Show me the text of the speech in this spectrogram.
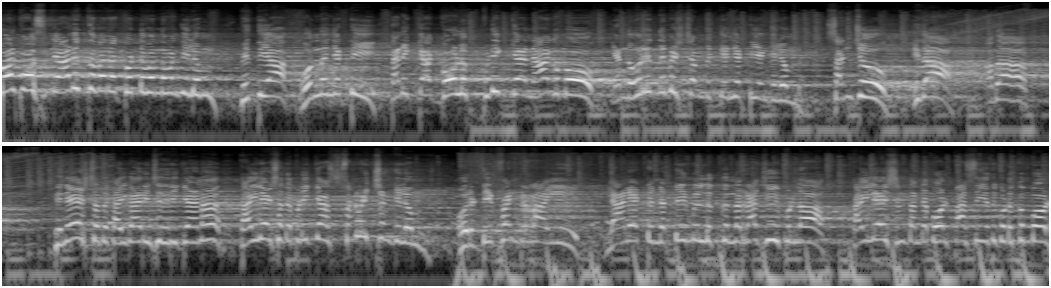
ഗോൾ പോസ്റ്റിന്റെ അടുത്ത് വരെ കൊണ്ടുവന്നുവെങ്കിലും വിദ്യ ഒന്ന് ഞെട്ടി തനിക്ക് ആ ഗോള് പിടിക്കാനാകുമോ എന്ന് ഒരു നിമിഷം വിദ്യ ഞെട്ടിയെങ്കിലും സഞ്ജു ഇതാ അതാ ദിനേശ് അത് കൈകാര്യം ചെയ്തിരിക്കുകയാണ് കൈലേഷ് അത് പിടിക്കാൻ ശ്രമിച്ചെങ്കിലും ഒരു ഡിഫൻഡറായി ലാലേട്ടിന്റെ ടീമിൽ നിൽക്കുന്ന രാജീവ് പിള്ള കൈലേഷൻ തന്റെ ബോൾ പാസ് ചെയ്ത് കൊടുക്കുമ്പോൾ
